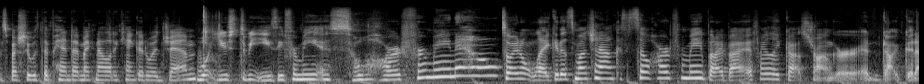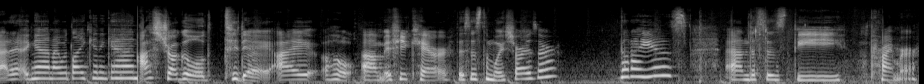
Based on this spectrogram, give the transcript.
especially with the pandemic now that I can't go to a gym. What used to be easy for me is so hard for me now. So I don't like it as much now because it's so hard for me, but I bet if I like got stronger and got good at it again, I would like it again. I struggled today. I, oh, um, if you care, this is the moisturizer that I use and this is the primer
